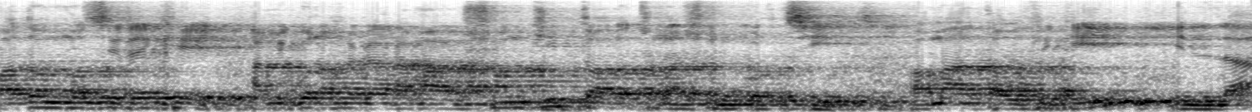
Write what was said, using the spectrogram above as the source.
কদম রেখে আমি গুণাগার আমার সংক্ষিপ্ত আলোচনা শুরু করছি। অমা তৌফিকি ইল্লা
